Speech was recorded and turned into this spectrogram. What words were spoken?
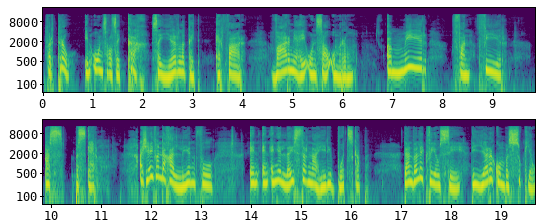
Vertrou en ons sal sy krag, sy heerlikheid ervaar waarmee hy ons sal omring. 'n Muur van vuur as beskerming. As jy vandag alleen voel en en en jy luister na hierdie boodskap, dan wil ek vir jou sê, die Here kom besoek jou.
